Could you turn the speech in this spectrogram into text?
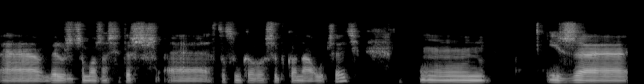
E, wielu rzeczy można się też e, stosunkowo szybko nauczyć mm, i że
